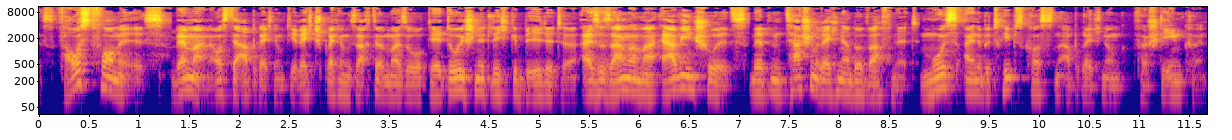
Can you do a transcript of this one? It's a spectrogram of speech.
ist. Faustformel ist, wenn man aus der Abrechnung, die Rechtsprechung sagte immer so, der durchschnittlich Gebildete, also sagen wir mal Erwin Schulz mit einem Taschenrechner bewaffnet, muss eine Betriebskostenabrechnung verstehen können.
